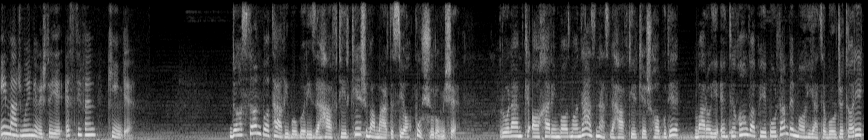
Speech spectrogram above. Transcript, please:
این مجموعه نوشته استیون کینگه داستان با تعقیب و گریز هفت تیرکش و مرد سیاه پوش شروع میشه. رولند که آخرین بازمانده از نسل هفت تیرکش ها بوده برای انتقام و پی بردن به ماهیت برج تاریک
